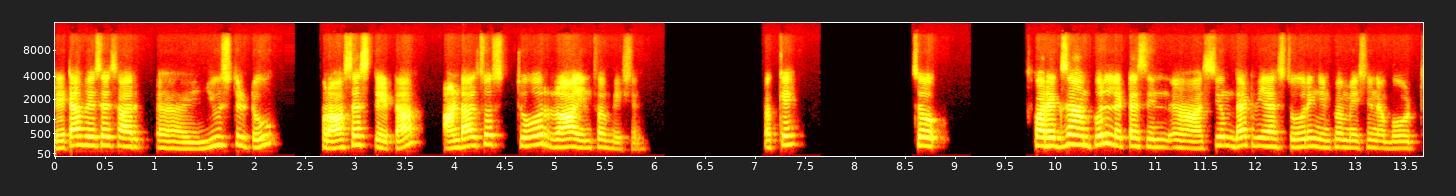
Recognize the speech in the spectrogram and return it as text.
Databases are uh, used to process data and also store raw information. Okay. So for example, let us in, uh, assume that we are storing information about,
